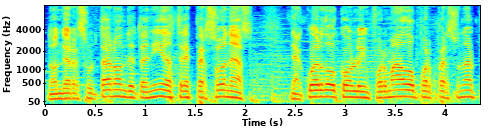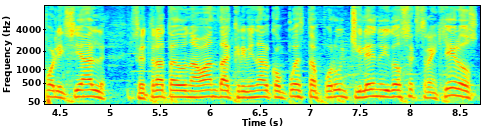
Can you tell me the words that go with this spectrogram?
donde resultaron detenidas tres personas. De acuerdo con lo informado por personal policial, se trata de una banda criminal compuesta por un chileno y dos extranjeros,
